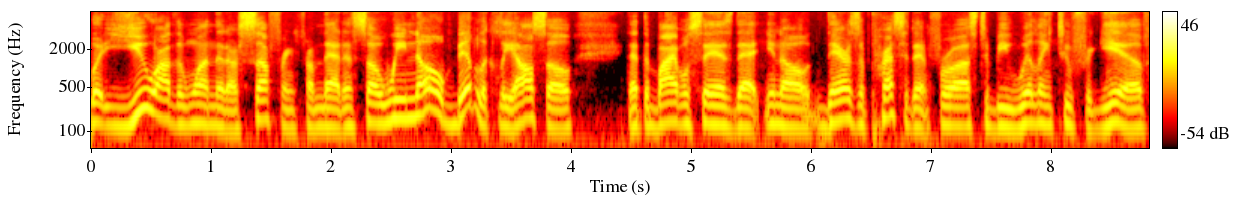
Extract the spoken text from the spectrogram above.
but you are the one that are suffering from that. And so we know biblically also that the bible says that you know there's a precedent for us to be willing to forgive.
